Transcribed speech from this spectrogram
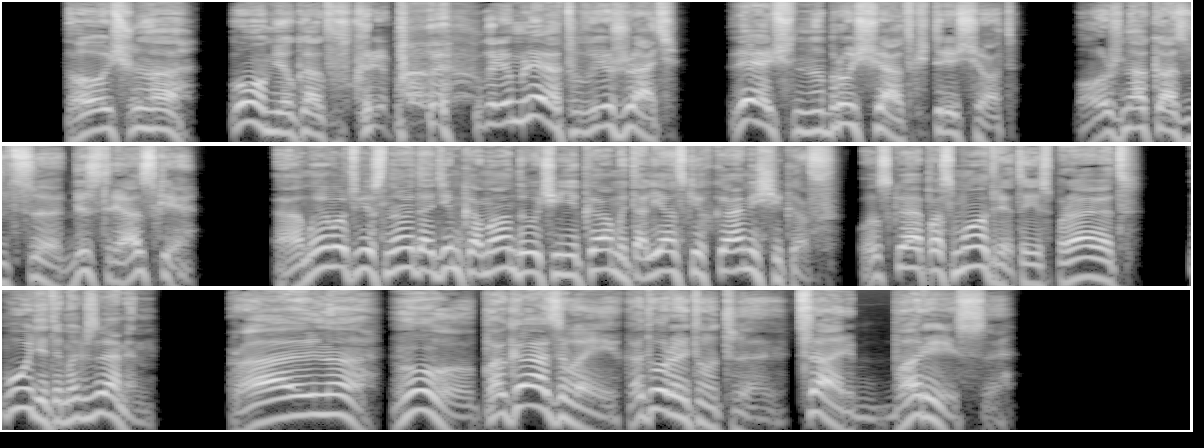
«Точно. Помню, как в, Крем... в Кремле тут. Вечно на брусчатке трясет. Можно, оказывается, без тряски. А мы вот весной дадим команду ученикам итальянских каменщиков. Пускай посмотрят и исправят. Будет им экзамен». «Правильно. Ну, показывай, который тут э, царь Борис».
